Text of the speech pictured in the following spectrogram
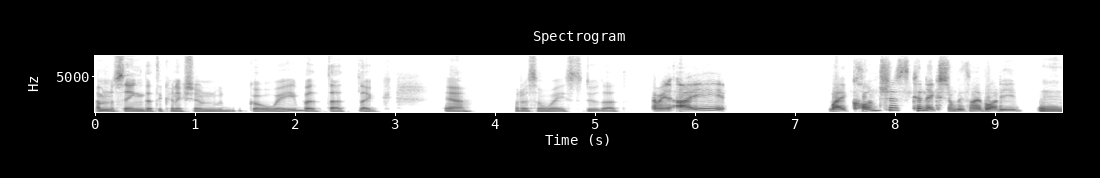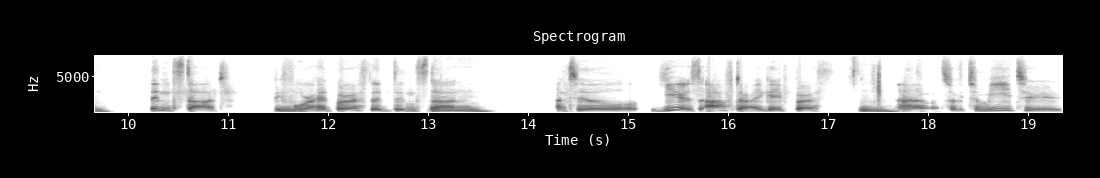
I'm not saying that the connection would go away, but that, like, yeah, what are some ways to do that? i mean i my conscious connection with my body Mm. didn't start before i had birth it didn't start Mm. until years after i gave birth Mm. um, so to me to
